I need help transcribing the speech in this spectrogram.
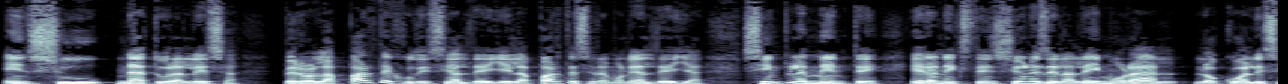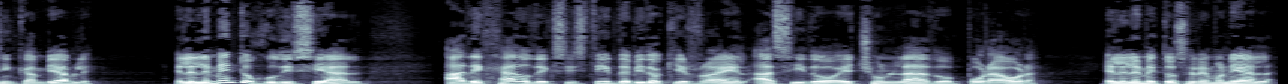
en su naturaleza pero la parte judicial de ella y la parte ceremonial de ella simplemente eran extensiones de la ley moral, lo cual es incambiable. El elemento judicial ha dejado de existir debido a que Israel ha sido hecho un lado por ahora. El elemento ceremonial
